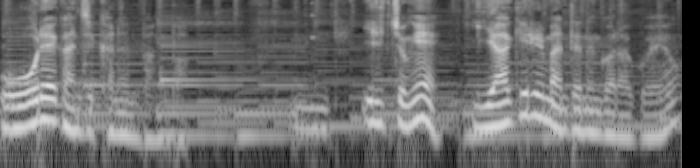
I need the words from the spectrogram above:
오래 간직하는 방법. 음, 일종의 이야기를 만드는 거라고 해요.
